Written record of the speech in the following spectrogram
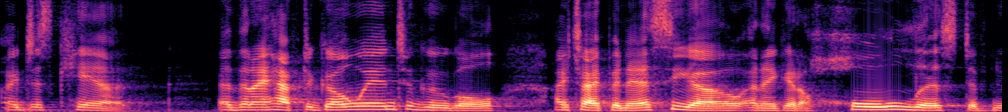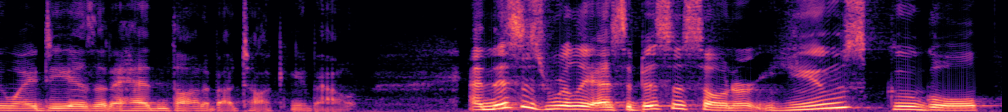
I just can't. And then I have to go into Google, I type in SEO, and I get a whole list of new ideas that I hadn't thought about talking about. And this is really, as a business owner, use Google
